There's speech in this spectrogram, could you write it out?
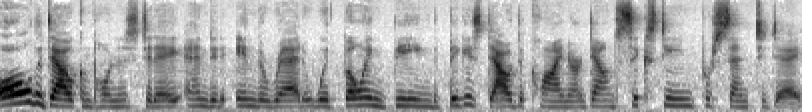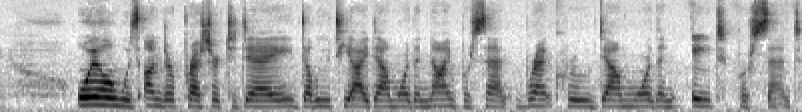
All the Dow components today ended in the red with Boeing being the biggest Dow decliner, down 16% today. Oil was under pressure today. WTI down more than 9%, Brent crude down more than 8%.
